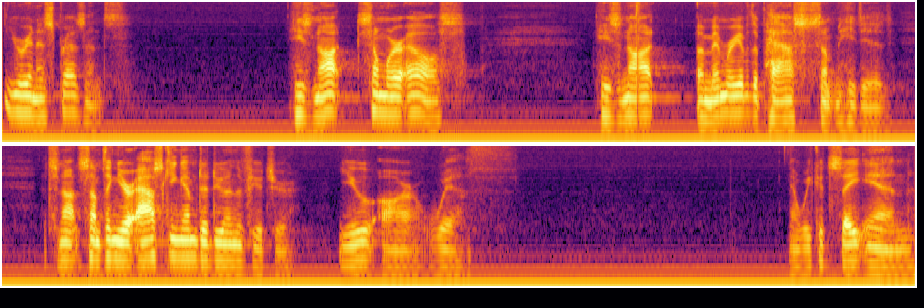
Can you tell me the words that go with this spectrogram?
you're in his presence. He's not somewhere else. He's not a memory of the past, something he did. It's not something you're asking him to do in the future. You are with. Now, we could say in,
